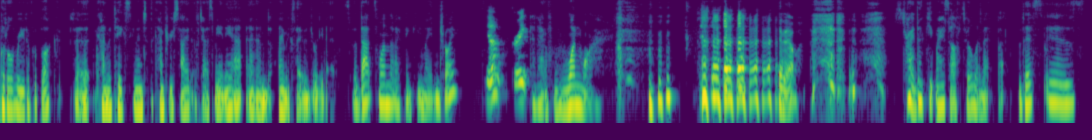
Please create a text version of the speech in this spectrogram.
little read of a book that kind of takes you into the countryside of Tasmania, and I'm excited to read it. So that's one that I think you might enjoy. Yeah, great. And I have one more. I know. Trying to keep myself to a limit, but this is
